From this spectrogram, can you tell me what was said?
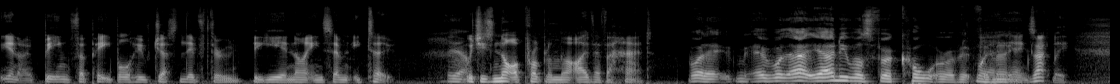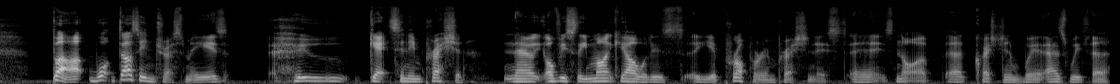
you know being for people who've just lived through the year 1972 Yeah. which is not a problem that I've ever had. well, it, it, it only was for a quarter of it for Well, me. yeah, exactly. But what does interest me is who gets an impression. Now, obviously, Mike Yarwood is a proper impressionist. Uh, it's not a, a question where, as with a,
